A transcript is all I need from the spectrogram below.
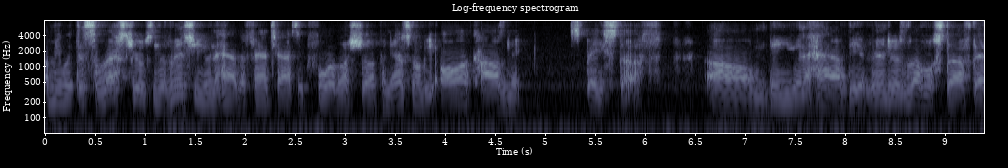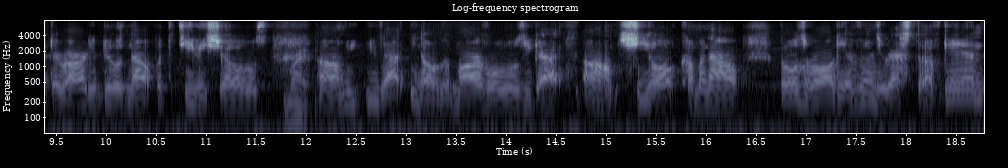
I mean, with the Celestials, and eventually you're gonna have the Fantastic Four gonna show up, and that's gonna be all cosmic space stuff. Um, then you're gonna have the Avengers level stuff that they're already building out with the TV shows. Right. Um, you, you, got you know the Marvels. You got um, She-Hulk coming out. Those are all the Avengers stuff. Then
